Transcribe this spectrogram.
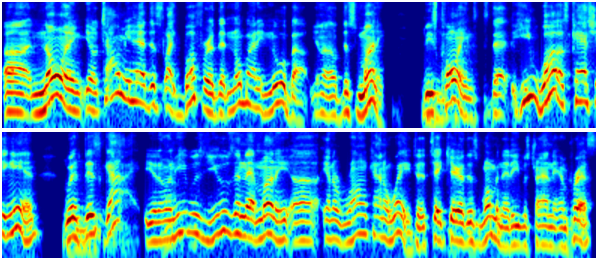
uh, knowing you know, Ptolemy had this like buffer that nobody knew about. You know, this money, these mm-hmm. coins that he was cashing in with mm-hmm. this guy. You know, and he was using that money uh, in a wrong kind of way to take care of this woman that he was trying to impress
